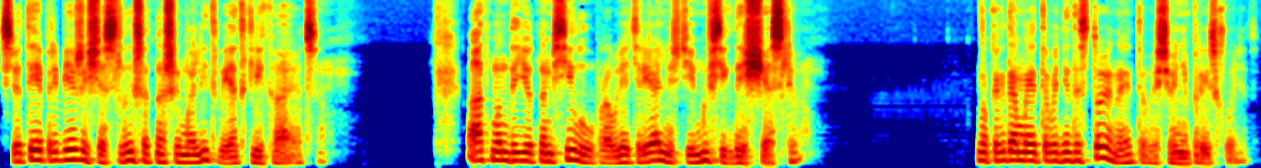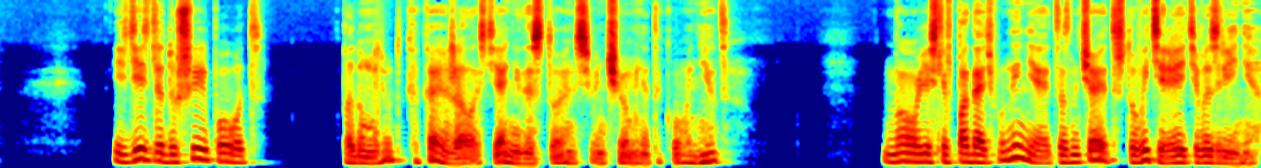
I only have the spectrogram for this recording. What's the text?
Святые прибежища слышат наши молитвы и откликаются. Атман дает нам силу управлять реальностью, и мы всегда счастливы. Но когда мы этого недостойны, этого все не происходит. И здесь для души повод подумать, вот какая жалость, я недостоин всего, ничего у меня такого нет. Но если впадать в уныние, это означает, что вы теряете воззрение.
